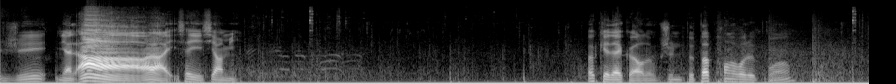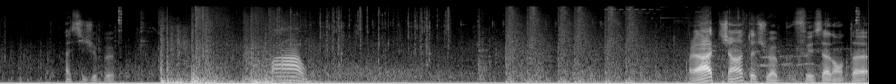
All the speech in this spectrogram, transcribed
Génial. Ah, ça y est, c'est remis. Ok, d'accord, donc je ne peux pas prendre le point. Ah si, je peux. Waouh Voilà, tiens, toi tu vas bouffer ça dans ta...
